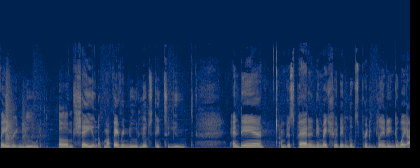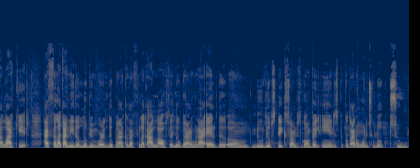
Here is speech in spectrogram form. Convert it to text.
favorite nude um shade, like my favorite nude lipstick to use. And then I'm just patting it, make sure that it looks pretty blended the way I like it. I feel like I need a little bit more lip liner because I feel like I lost that lip liner when I added the um nude lipstick. So I'm just going back in just because I don't want it to look too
